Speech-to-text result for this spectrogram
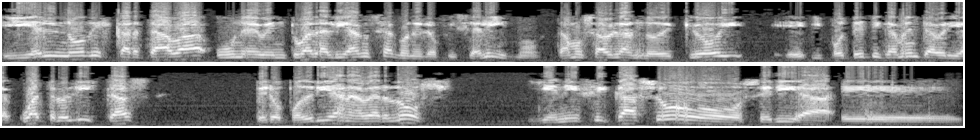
y él no descartaba una eventual alianza con el oficialismo. Estamos hablando de que hoy eh, hipotéticamente habría cuatro listas, pero podrían haber dos. Y en ese caso sería eh,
